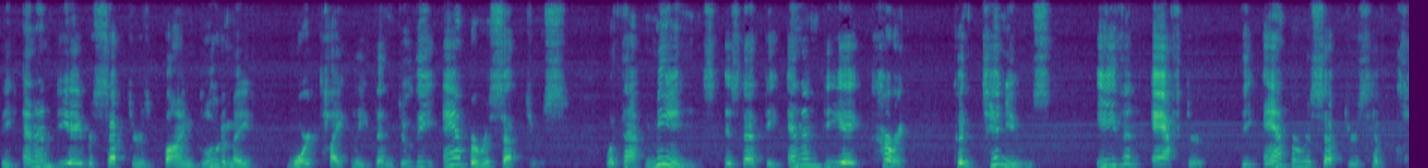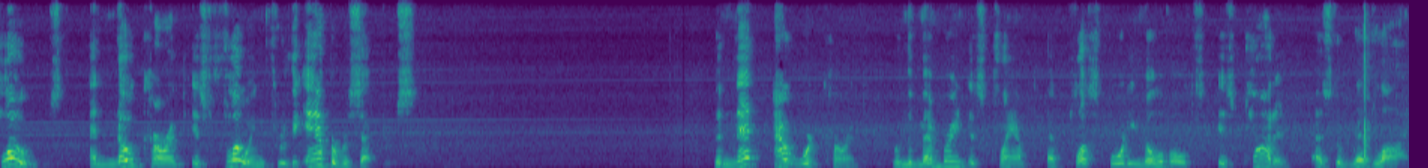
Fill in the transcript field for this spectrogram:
the NMDA receptors bind glutamate more tightly than do the AMPA receptors. What that means is that the NMDA current continues even after the AMPA receptors have closed and no current is flowing through the AMPA receptors. The net outward current when the membrane is clamped at plus 40 millivolts is plotted as the red line.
